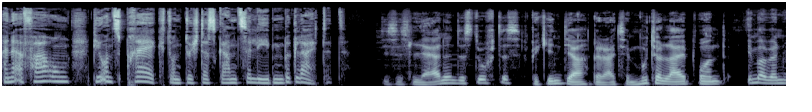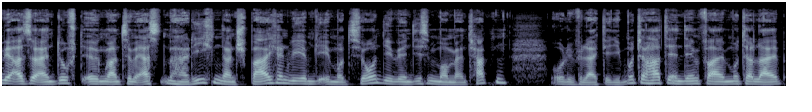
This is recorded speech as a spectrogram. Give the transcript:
Eine Erfahrung, die uns prägt und durch das ganze Leben begleitet. Dieses Lernen des Duftes beginnt ja bereits im Mutterleib. Und immer wenn wir also einen Duft irgendwann zum ersten Mal riechen, dann speichern wir eben die Emotion, die wir in diesem Moment hatten oder vielleicht die die Mutter hatte, in dem Fall im Mutterleib,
